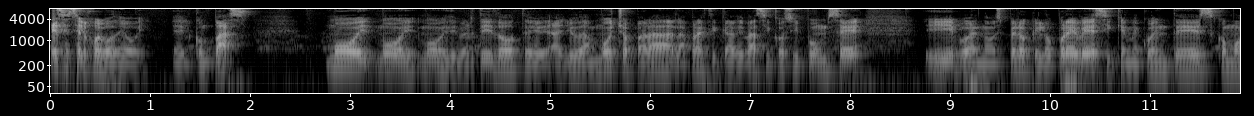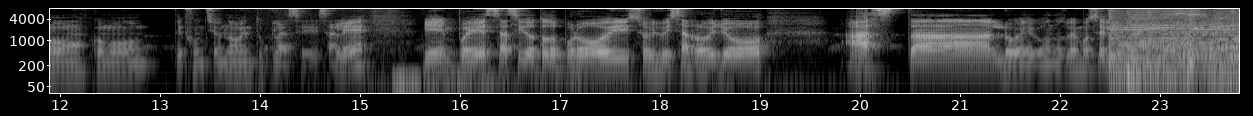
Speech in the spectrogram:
ese es el juego de hoy, el compás. Muy, muy, muy divertido, te ayuda mucho para la práctica de básicos y PUMSE. Y bueno, espero que lo pruebes y que me cuentes cómo, cómo te funcionó en tu clase. ¿Sale? Bien, pues ha sido todo por hoy. Soy Luis Arroyo. Hasta luego. Nos vemos el lunes.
